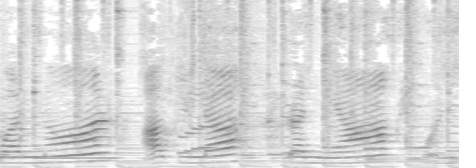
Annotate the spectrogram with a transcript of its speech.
Wanar Akilah Rania Muhammad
